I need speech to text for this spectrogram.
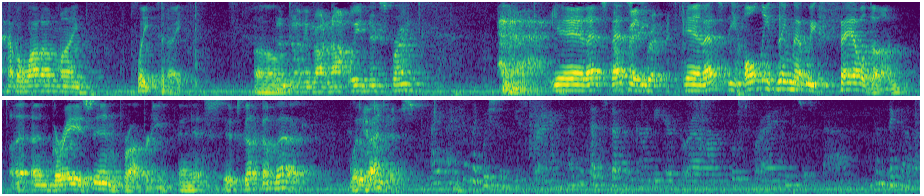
have a lot on my plate tonight. Gonna Um, do anything about knotweed next spring? Yeah, that's, that's, the- favorite. yeah, that's the only thing that we failed on, uh, on Gray's Inn property, and it's, it's gonna come back with a Yeah. vengeance. I, I feel like we shouldn't be spraying. I think that stuff is gonna be here forever. If we spray, I think it's just bad. I've been thinking about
